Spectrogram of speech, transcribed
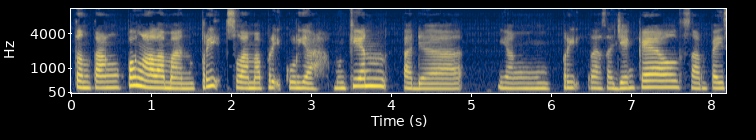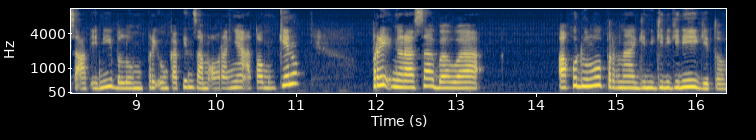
tentang pengalaman Pri selama Pri kuliah. Mungkin ada yang Pri rasa jengkel sampai saat ini belum Pri ungkapin sama orangnya atau mungkin Pri ngerasa bahwa aku dulu pernah gini gini gini gitu.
